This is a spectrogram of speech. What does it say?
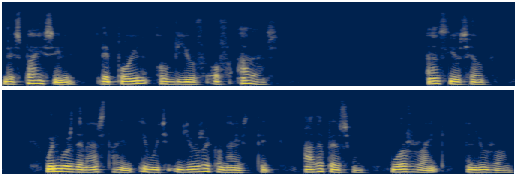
Despising the point of view of others. Ask yourself when was the last time in which you recognized the other person was right and you wrong?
